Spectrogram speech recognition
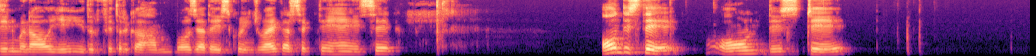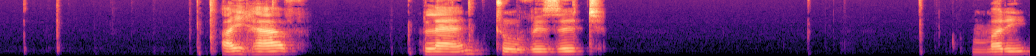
دن مناؤ، یہ عید الفطر کا ہم بہت زیادہ اس کو انجوائے کر سکتے ہیں۔ اس سے on this day on this day I have plan to visit Murray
